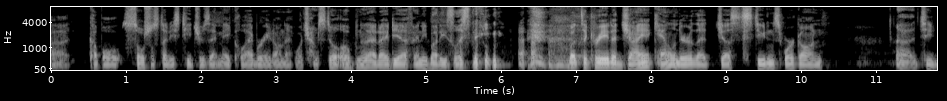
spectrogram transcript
uh, couple social studies teachers that may collaborate on it, which I'm still open to that idea if anybody's listening. but to create a giant calendar that just students work on uh, to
